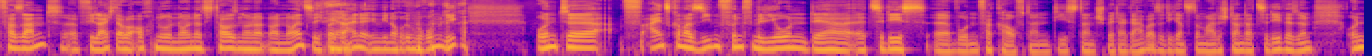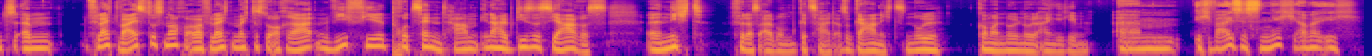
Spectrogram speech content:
versandt, vielleicht aber auch nur 99.999, weil ja. der irgendwie noch irgendwo rumliegt. Und äh, 1,75 Millionen der äh, CDs äh, wurden verkauft dann, die es dann später gab, also die ganz normale Standard-CD-Version. Und ähm, vielleicht weißt du es noch, aber vielleicht möchtest du auch raten, wie viel Prozent haben innerhalb dieses Jahres äh, nicht für das Album gezahlt, also gar nichts, 0,00 eingegeben. Ähm, ich weiß es nicht, aber ich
